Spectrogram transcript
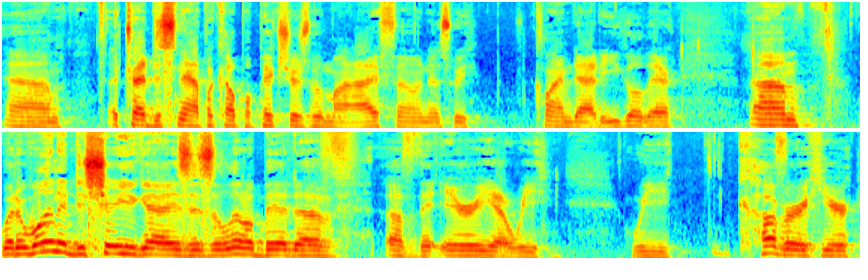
um, I tried to snap a couple pictures with my iPhone as we climbed out Eagle there. Um, what I wanted to show you guys is a little bit of, of the area we, we cover here.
